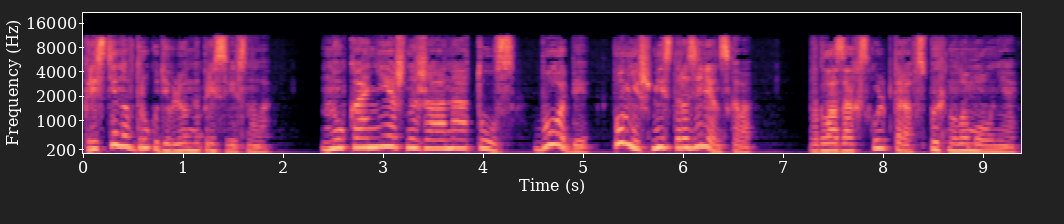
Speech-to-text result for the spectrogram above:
Кристина вдруг удивленно присвистнула. «Ну, конечно же, она туз! Бобби! Помнишь мистера Зеленского?» В глазах скульптора вспыхнула молния.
